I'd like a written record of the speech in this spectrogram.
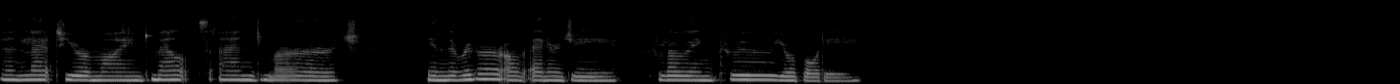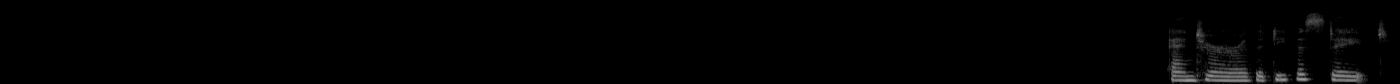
And let your mind melt and merge in the river of energy flowing through your body. Enter the deepest state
